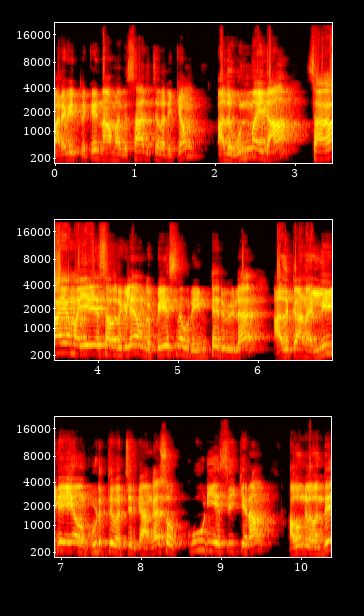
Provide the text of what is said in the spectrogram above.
பரவிட்டு இருக்கு நாம விசாரிச்ச வரைக்கும் அது உண்மைதான். சகாயம் ஐஏஎஸ் அவர்களே அவங்க பேசின ஒரு இன்டர்வியூல அதுக்கான லீடையும் கொடுத்து வச்சிருக்காங்க. ஸோ கூடிய சீக்கிரம் அவங்கள வந்து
